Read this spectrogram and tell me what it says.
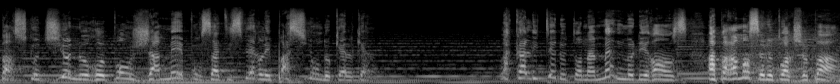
Parce que Dieu ne répond jamais pour satisfaire les passions de quelqu'un. La qualité de ton amène me dérange. Apparemment, c'est de toi que je parle.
